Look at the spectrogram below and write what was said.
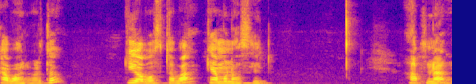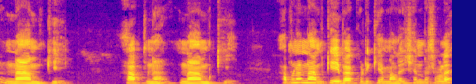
খাবার অর্থ কি অবস্থা বা কেমন আছেন? আপনার নাম কি? আপনার নাম কি? আপনার নাম কি? এই বাক্যটিকে মালয়েশিয়ান ভাষা বলা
